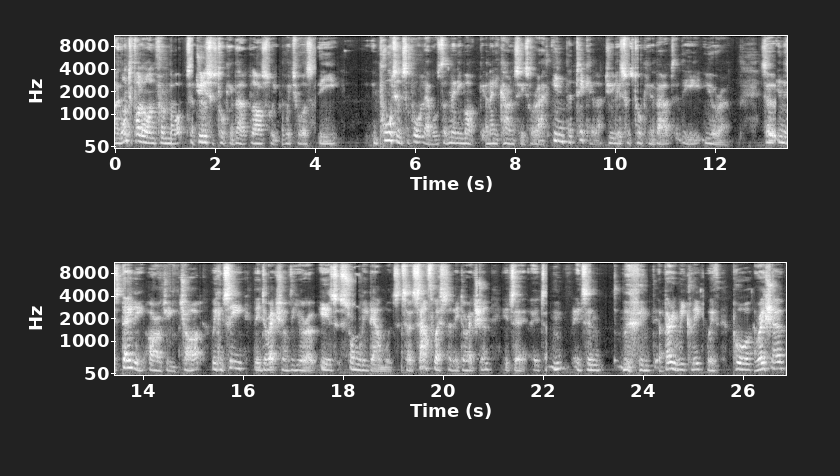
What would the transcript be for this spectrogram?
I want to follow on from what Julius was talking about last week, which was the important support levels that many market, many currencies were at. In particular, Julius was talking about the euro. So in this daily RRG chart, we can see the direction of the euro is strongly downwards. So southwesterly direction, it's a, it's a, it's a moving very weakly with poor ratio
